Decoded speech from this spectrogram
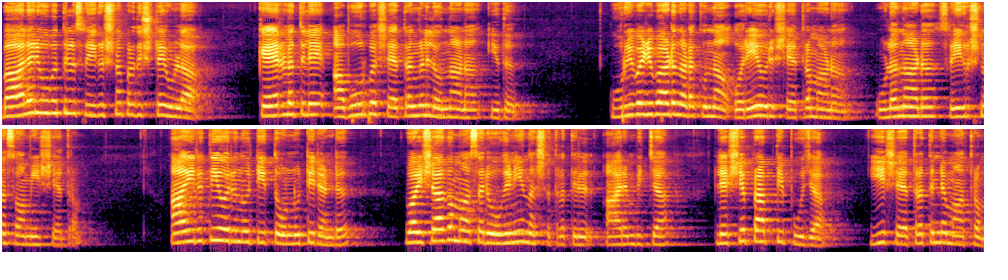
ബാലരൂപത്തിൽ ശ്രീകൃഷ്ണ പ്രതിഷ്ഠയുള്ള കേരളത്തിലെ അപൂർവ ക്ഷേത്രങ്ങളിലൊന്നാണ് ഇത്. ഉറി വഴിപാട് നടക്കുന്ന ഒരേ ഒരു ക്ഷേത്രമാണ് ഉളനാട് ശ്രീകൃഷ്ണസ്വാമി ക്ഷേത്രം. ആയിരത്തി ഒരുന്നൂറ്റി തൊണ്ണൂറ്റി രണ്ട് വൈശാഖമാസ രോഹിണി നക്ഷത്രത്തിൽ ആരംഭിച്ച ലക്ഷ്യപ്രാപ്തി പൂജ ഈ ക്ഷേത്രത്തിന്റെ മാത്രം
